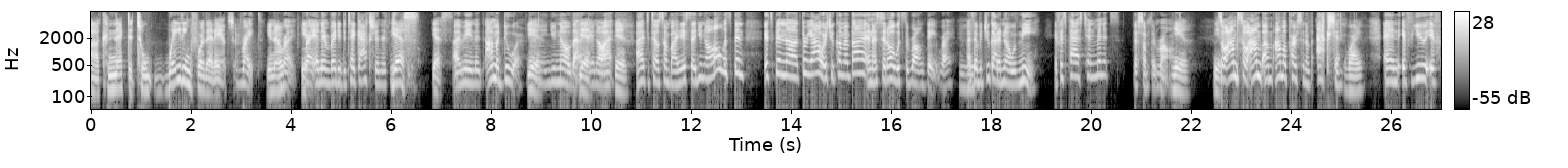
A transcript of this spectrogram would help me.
uh, connected to waiting for that answer. right, You know. right, Yeah. right, and then ready to take action if Yes. Yes. I mean, I'm a doer. Yeah. I mean, you know that. Yeah. You know, I Yeah. I had to tell somebody. They said, you know, oh, it's been it's been uh, three hours. You coming by? And I said, oh, it's the wrong date, right? Mm-hmm. I said, but you got to know with me, if it's past ten minutes, there's something wrong. Yeah. Yeah. So I'm so I'm, I'm I'm a person of action. Right. And if you, if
